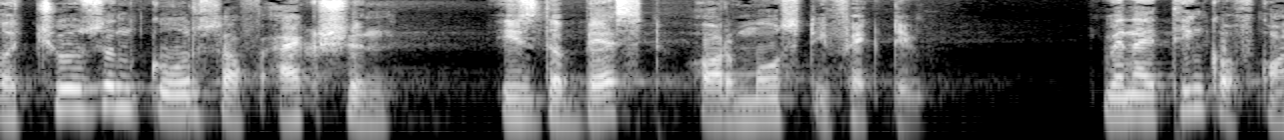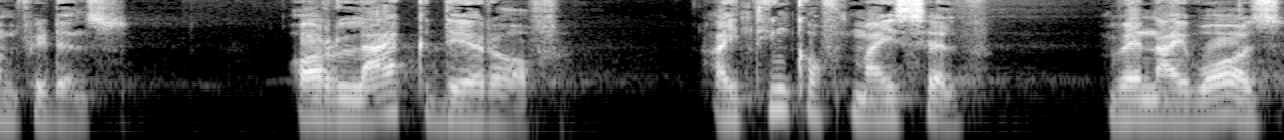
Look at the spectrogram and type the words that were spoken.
a chosen course of action is the best or most effective. When I think of confidence or lack thereof, I think of myself when I was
